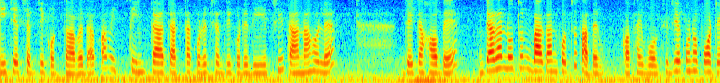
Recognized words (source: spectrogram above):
নিচে ছেদ্রি করতে হবে। দেখো আমি তিনটা, চারটা করে ছেদ্রি করে দিয়েছি। তা না হলে যেটা হবে, যারা নতুন বাগান করছ তাদের কথাই বলছি, যে কোনো পটে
